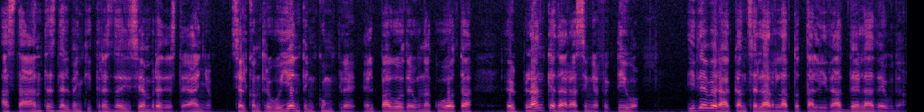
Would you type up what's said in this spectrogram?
hasta antes del 23 de diciembre de este año. Si el contribuyente incumple el pago de una cuota, el plan quedará sin efectivo y deberá cancelar la totalidad de la deuda.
